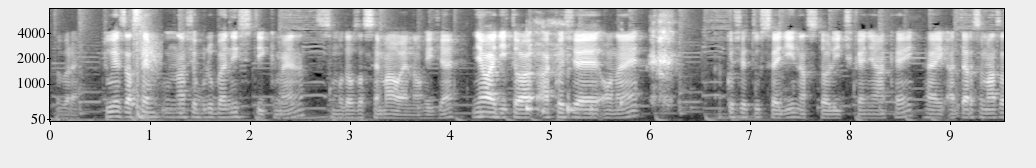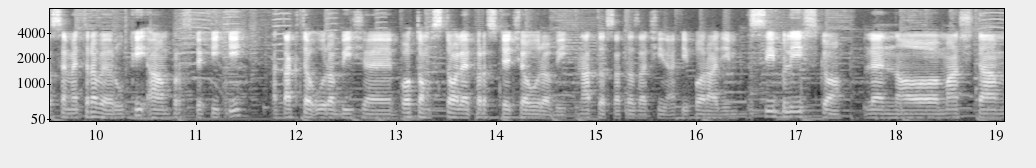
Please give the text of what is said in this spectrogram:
Dobre. Tu je zase náš obľúbený stickman. Som mu dal zase malé nohy, že? Nevadí to, akože oné. Akože tu sedí na stoličke nejakej. Hej, a teraz má zase metrové ruky a on proste chytí a takto urobí, že po tom stole proste čo urobí. Na to sa to začína, ti poradím. Si blízko, len no, máš tam,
